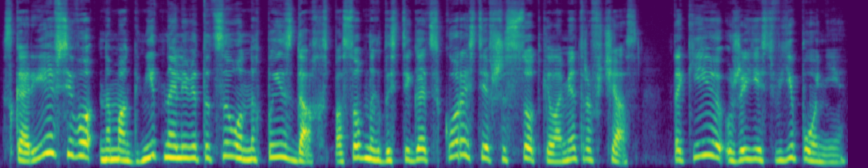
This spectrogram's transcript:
Скорее всего, на магнитно-левитационных поездах, способных достигать скорости в 600 км в час. Такие уже есть в Японии.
